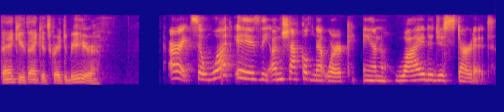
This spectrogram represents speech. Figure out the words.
Thank you. Thank you. It's great to be here. All right. So, what is the Unshackled Network and why did you start it?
